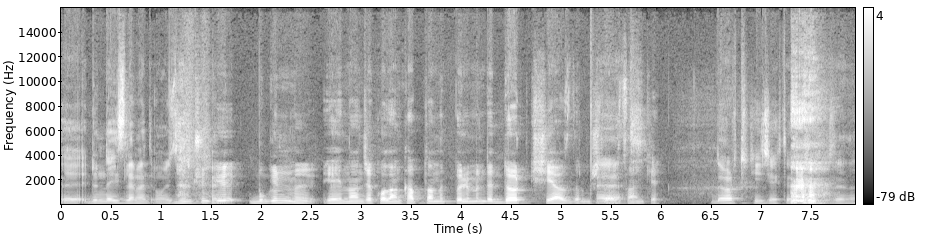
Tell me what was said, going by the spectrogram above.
Ee, dün de izlemedim o yüzden. Dün çünkü bugün mü yayınlanacak olan kaptanlık bölümünde 4 kişi yazdırmışlar Evet. sanki. 4 giyecek dediler bize de.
